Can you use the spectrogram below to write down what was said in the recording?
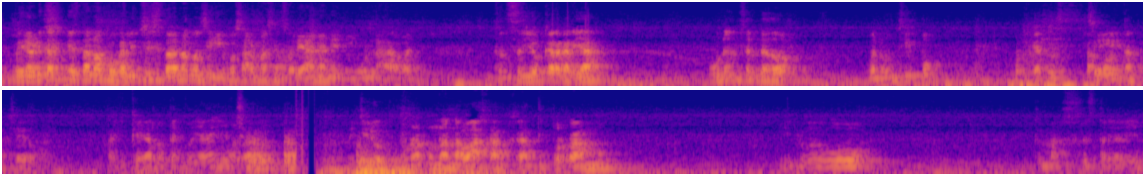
Mira, ahorita está el apocalipsis y todavía no conseguimos armas en Soriana ni en ningún Ah, lado. bueno. Entonces yo cargaría un encendedor, bueno, un tipo, porque esos Sí, aguantan. Ahí que ya lo tengo ya ahí guardado. Mechero. Una, una navaja acá tipo Rambo. Y luego, ¿qué más estaría bien?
